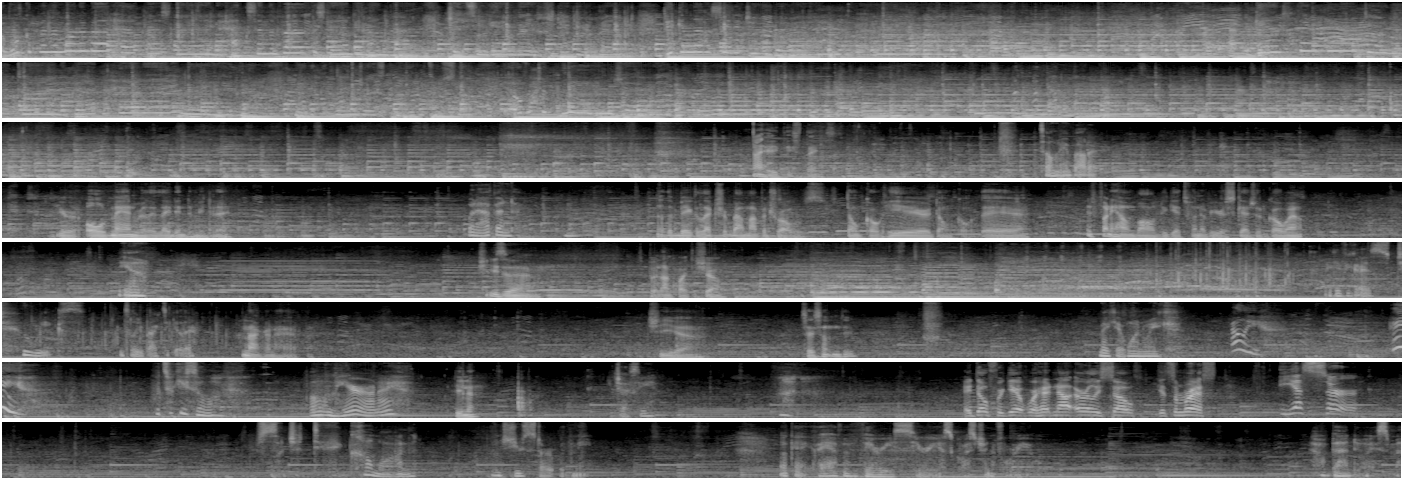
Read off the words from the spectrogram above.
I woke up in the morning about half past nine. The hacks and the buggy standing in line. Jensen gamblers standing around, picking little city to bury. I Tell me about it. Your old man really laid into me today. What happened? Another big lecture about my patrols. Don't go here, don't go there. It's funny how involved he gets whenever you're scheduled to go out. Yeah. She's, uh, putting on quite the show. I give you guys two weeks until you're back together. Not gonna happen. She, uh, say something to you? Make it one week. Ellie! Hey! What took you so long? Well, I'm here, aren't I? Dina? Jesse. Come on. Hey, don't forget, we're heading out early, so get some rest. Yes, sir. Such a dick. Come on. Why don't you start with me? Okay, I have a very serious question for you. How bad do I smell?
